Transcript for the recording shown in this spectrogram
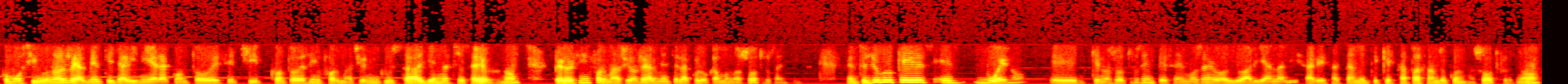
como si uno realmente ya viniera con todo ese chip, con toda esa información incrustada allí en nuestro cerebro, ¿no? Pero esa información realmente la colocamos nosotros allí. Entonces yo creo que es, bueno eh, que nosotros empecemos a evaluar y analizar exactamente qué está pasando con nosotros, ¿no?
